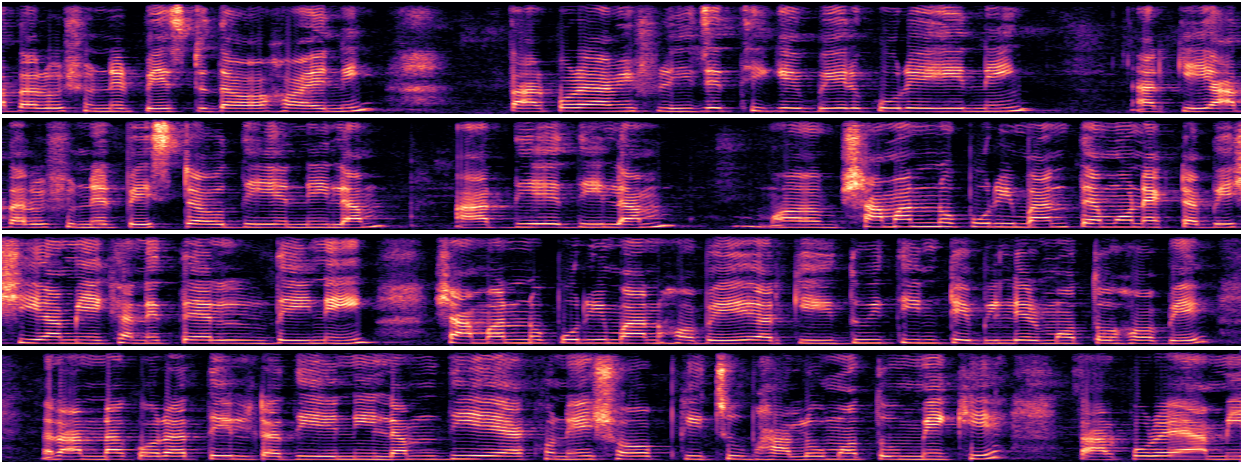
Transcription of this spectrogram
আদা রসুনের পেস্ট দেওয়া হয়নি। তারপরে আমি ফ্রিজের থেকে বের করে এনেই আর কি আদা রসুনের পেস্টটাও দিয়ে নিলাম। আর দিয়ে দিলাম সামান্য পরিমাণ, তেমন একটা বেশি আমি এখানে তেল দেই নেই সামান্য পরিমাণ হবে, আর কি দুই তিন টেবিলের মতো হবে। রান্না করা তেলটা দিয়ে নিলাম, দিয়ে এখন এই সব কিছু ভালো মতো মেখে তারপরে আমি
